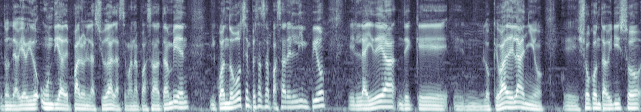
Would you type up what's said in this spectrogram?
donde había habido un día de paro en la ciudad la semana pasada también, y cuando vos empezás a pasar en limpio, eh, la idea de que lo que va del año yo contabilizo,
